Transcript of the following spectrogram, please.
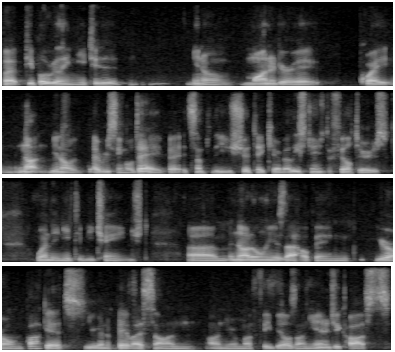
But people really need to you know monitor it quite not you know every single day but it's something that you should take care of at least change the filters when they need to be changed. Um, and not only is that helping your own pockets you're going to pay less on on your monthly bills on your energy costs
